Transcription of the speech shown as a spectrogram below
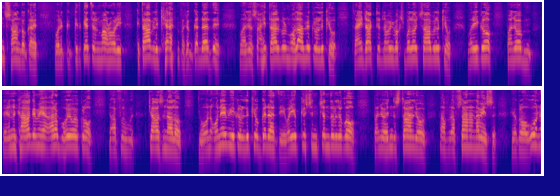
انسان ٿو ڪري. پوءِ ڪيترن ماڻهو وري ڪتاب لکيا آهن پنهنجو گڏ تي پنهنجو سائين تالبل محلا به هڪڙو لکيو. سائين ڊاڪٽر نوي بخش بلوچ صاحب لکيو. وري هڪڙو پنهنجو هن کان اڳ ۾ ارب هيو هڪڙو ڇاس نالو ان ان به هڪڙو لکيو گڏ تي وري ڪرشن چندر جيڪو پنهنجو هندستان جو افسانا نويس هڪڙو اهو ان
